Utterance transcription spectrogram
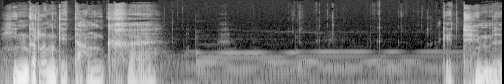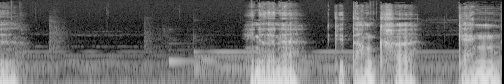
hinter dem Gedanken Getümmel, hinter diesen Gedankengängen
